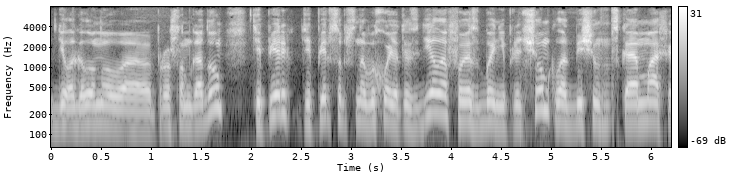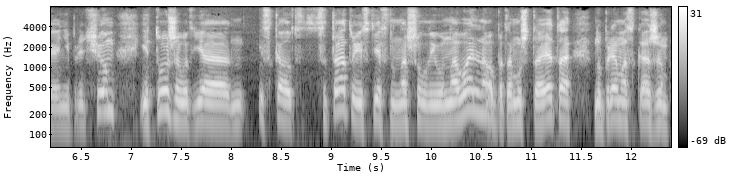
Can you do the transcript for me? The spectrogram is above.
дела Голунова в прошлом году, теперь, теперь, собственно, выходят из дела, ФСБ ни при чем, кладбищенская мафия ни при чем, и тоже вот я искал цитату, естественно, нашел ее у Навального, потому что это, ну, прямо скажем,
